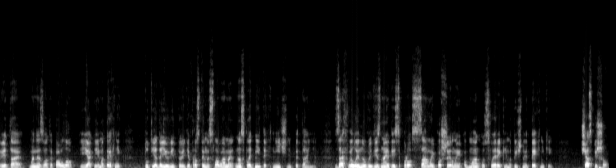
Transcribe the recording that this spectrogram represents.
Вітаю! Мене звати Павло, я клімотехнік. Тут я даю відповіді простими словами на складні технічні питання. За хвилину ви дізнаєтесь про самий поширений обман у сфері кліматичної техніки. Час пішов.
